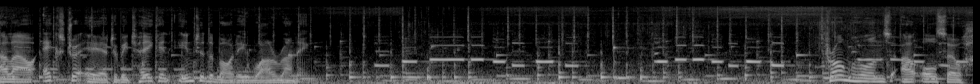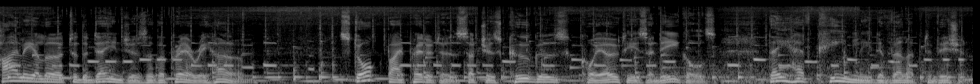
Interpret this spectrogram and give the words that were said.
allow extra air to be taken into the body while running. Pronghorns are also highly alert to the dangers of the prairie home. Stalked by predators such as cougars, coyotes and eagles, they have keenly developed vision.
